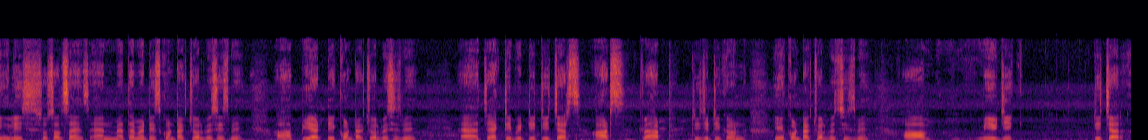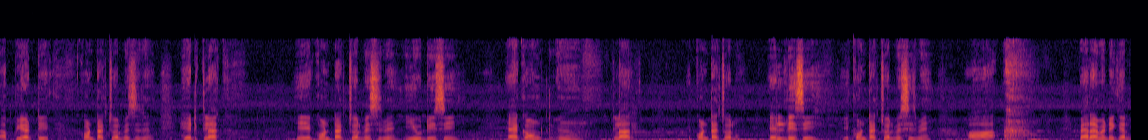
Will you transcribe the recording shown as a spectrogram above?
English social science and mathematics contractual basis में पीआरटी कॉन्ट्रेक्चुअल बेसिस में activity teachers arts craft TGT ये कॉन्ट्रेक्चुअल बेसिस में music teacher PRT contractual basis में हेड क्लर्क ये कॉन्ट्रेक्चुअल बेसिस में UDC account clerk contractual LDC ये कॉन्ट्रेक्चुअल बेसिस में पैरामेडिकल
